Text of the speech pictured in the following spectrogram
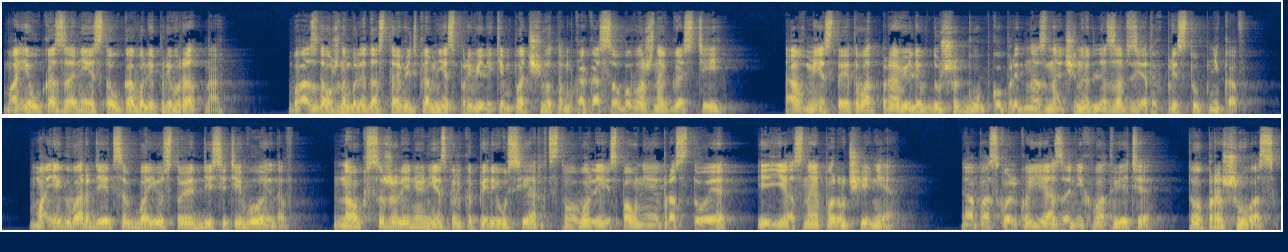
«Мои указания истолковали превратно. Вас должны были доставить ко мне с превеликим почетом, как особо важных гостей, а вместо этого отправили в душегубку, предназначенную для завзятых преступников. Мои гвардейцы в бою стоят десяти воинов, но, к сожалению, несколько переусердствовали, исполняя простое и ясное поручение. А поскольку я за них в ответе – то прошу вас,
